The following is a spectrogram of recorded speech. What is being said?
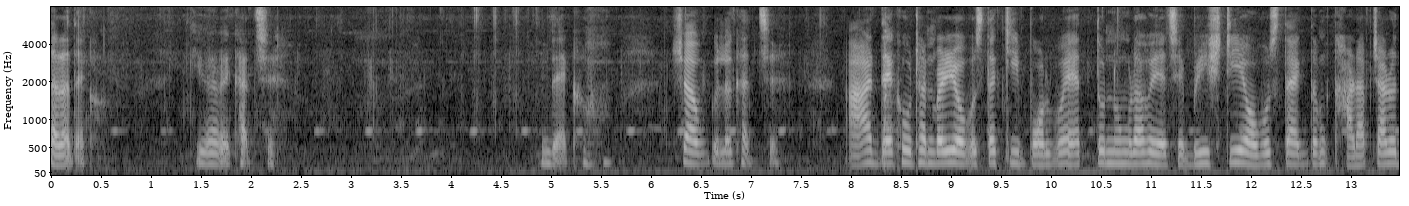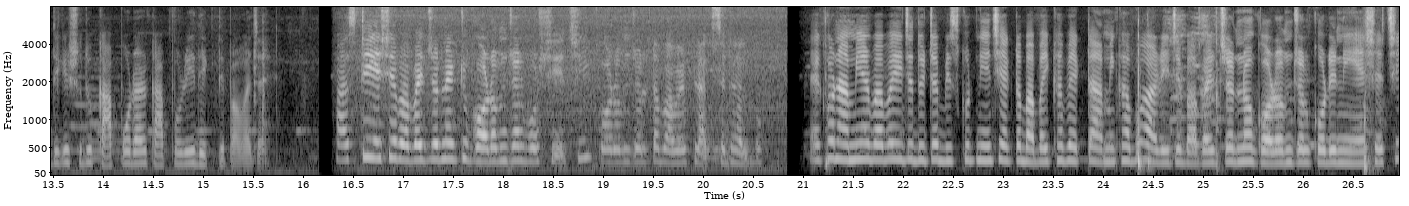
তারা দেখো কীভাবে খাচ্ছে। দেখো, সবগুলো খাচ্ছে। আর দেখো উঠান বাড়ির অবস্থা কি বলব, এত নোংরা হয়েছে বৃষ্টি অবস্থা একদম খারাপ, চারোদিকে শুধু কাপড় আর কাপড়ই দেখতে পাওয়া যায়। ফার্স্টে এসে বাবার জন্য একটু গরম জল বসিয়েছি। গরম জলটা বাবার ফ্লাক্সে ঢালবো। এখন আমি আর বাবা এই যে দুইটা বিস্কুট নিয়েছি একটা বাবাই খাবে একটা আমি খাব আর এই যে বাবার জন্য গরম জল করে নিয়ে এসেছি।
